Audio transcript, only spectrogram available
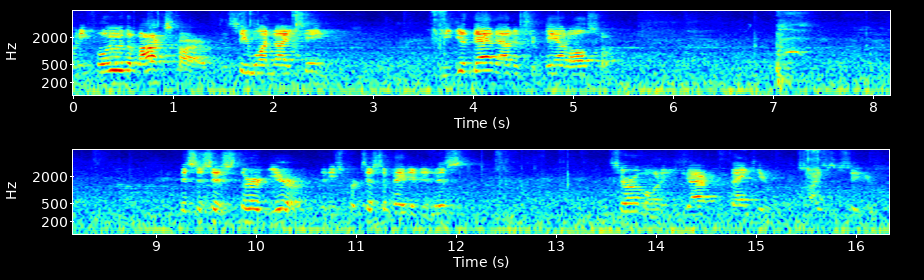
When he flew the boxcar, the C-119, and he did that out of Japan also. This is his third year that he's participated in this ceremony. Jack, thank you. It's nice to see you.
